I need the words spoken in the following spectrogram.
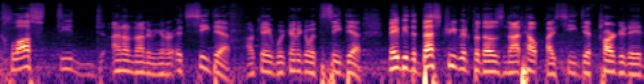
clostrid I don't know, not even gonna. It's C. diff. Okay, we're gonna go with C. diff. Maybe the best treatment for those not helped by C. diff targeted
